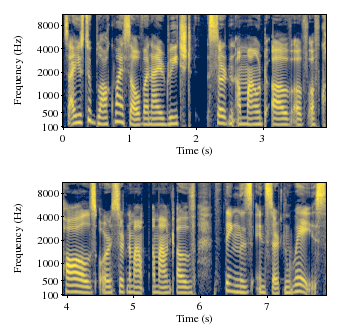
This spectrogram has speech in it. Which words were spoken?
So I used to block myself when I reached certain amount of, of, of calls or certain amount, amount of things in certain ways.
